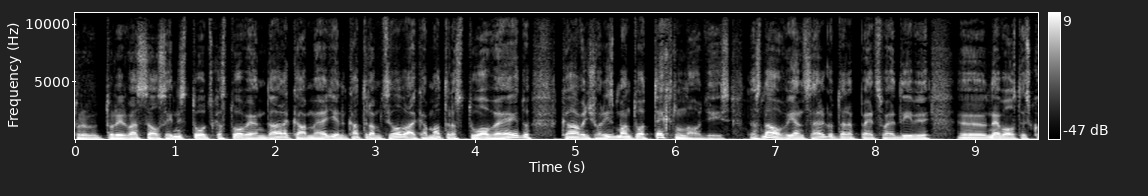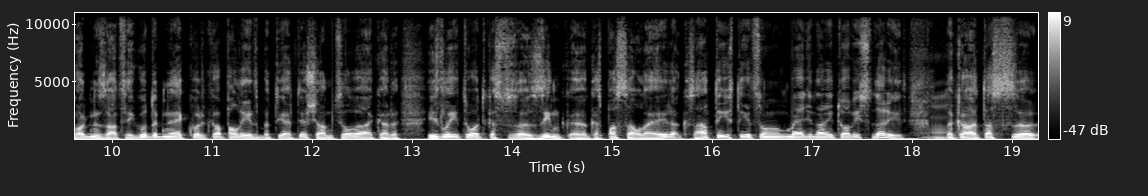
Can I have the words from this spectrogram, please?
tur, tur ir vesels institūts, kas to vien dara, kā mēģina katram cilvēkam atrast to veidu, kā viņš var izmantot tehnoloģijas. Tas nav viens ergoterapeits vai divi uh, nevalstisku organizāciju gudrinieki, kuri palīdz, bet tie ir tiešām cilvēki ar izglītoti, kas zina, kas pasaulē ir, kas attīstīts, un mēģina arī to visu darīt. Mm. Tas uh,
